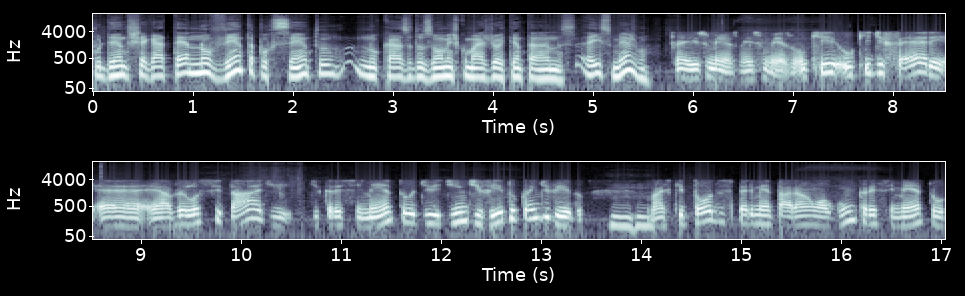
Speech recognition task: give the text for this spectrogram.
podendo chegar até 90% no caso dos homens com mais de 80 anos. É isso mesmo? É isso mesmo, é isso mesmo. O que, o que difere é, é a velocidade de crescimento de, de indivíduo para indivíduo, uhum. mas que todos experimentarão algum crescimento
